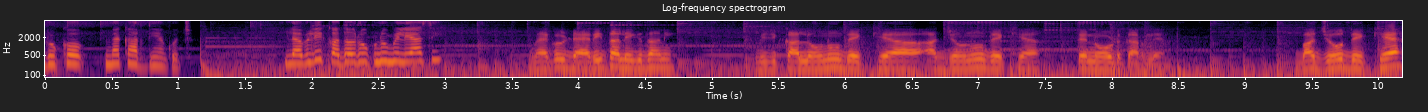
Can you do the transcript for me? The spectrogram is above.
ਰੁਕੋ ਮੈਂ ਕਰਦੀ ਹਾਂ ਕੁਝ। ਲਵਲੀ ਕਦੋਂ ਰੂਪ ਨੂੰ ਮਿਲਿਆ ਸੀ? ਮੈਂ ਕੋਈ ਡਾਇਰੀ ਤਾਂ ਲਿਖਦਾ ਨਹੀਂ। ਵੀ ਜੀ ਕੱਲ ਉਹਨੂੰ ਦੇਖਿਆ ਅੱਜ ਉਹਨੂੰ ਦੇਖਿਆ ਤੇ ਨੋਟ ਕਰ ਲਿਆ। ਬਸ ਜੋ ਦੇਖਿਆ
